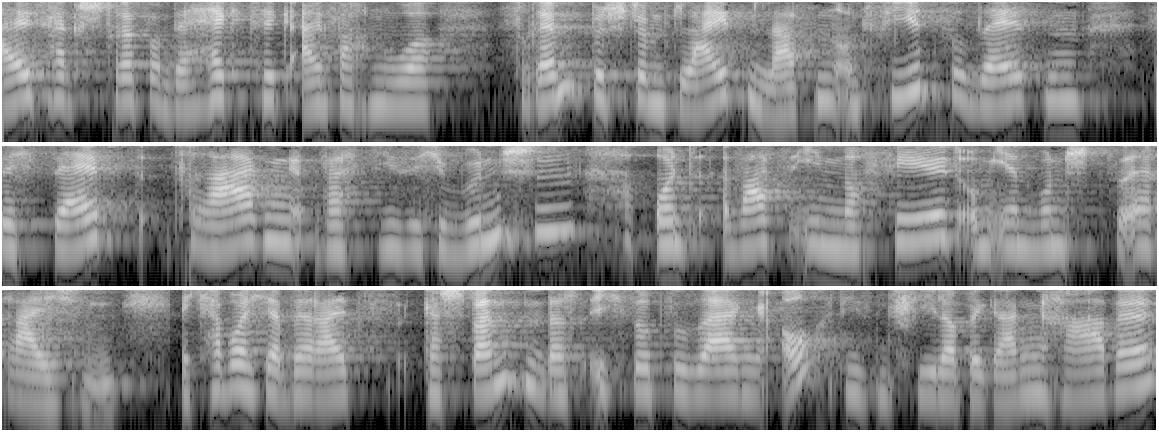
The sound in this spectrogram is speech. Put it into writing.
Alltagsstress und der Hektik einfach nur fremdbestimmt leiten lassen und viel zu selten sich selbst fragen, was sie sich wünschen und was ihnen noch fehlt, um ihren Wunsch zu erreichen. Ich habe euch ja bereits gestanden, dass ich sozusagen auch diesen Fehler begangen habe,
